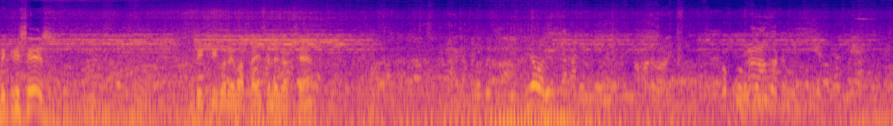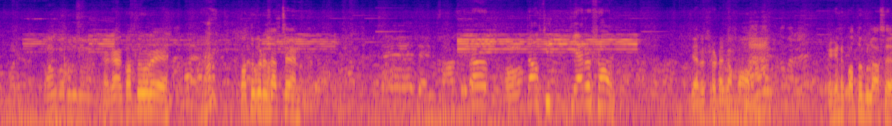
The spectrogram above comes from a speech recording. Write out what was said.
বিক্রি শেষ? বিক্রি করে বাসায় চলে যাচ্ছে। কাকা, কত করে? কত করে যাচ্ছেন? তেরোশো তেরোশো টাকা মন। এখানে কতগুলো আছে?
